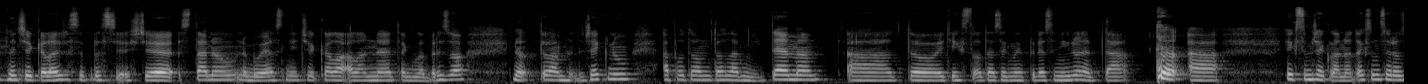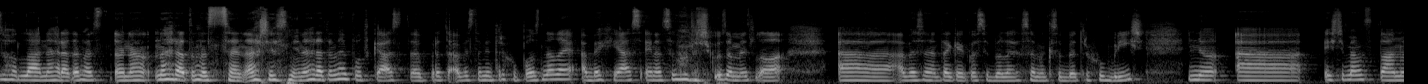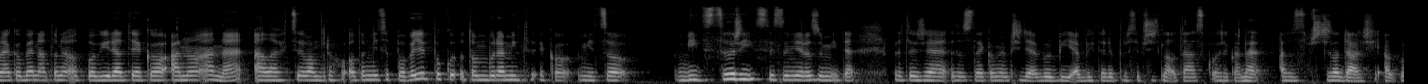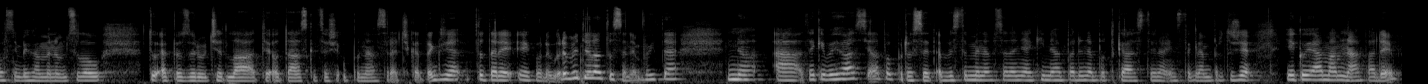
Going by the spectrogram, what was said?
nečekala, že se prostě ještě stanou, nebo jasně čekala, ale ne takhle brzo. No, to vám hned řeknu. A potom to hlavní téma, a to je těch otázek, na které se nikdo neptá. a jak jsem řekla, no, tak jsem se rozhodla nahrát tenhle, na, nahrát tenhle scénář, jasně, nahrát tenhle podcast, proto abyste mě trochu poznali, abych já se i nad sebou trošku zamyslela a aby jsme tak jako si byli sami k sobě trochu blíž. No a ještě mám v plánu jakoby na to neodpovídat jako ano a ne, ale chci vám trochu o tom něco povědět, pokud o tom bude mít jako něco víc co říct, jestli mě rozumíte, protože zase jako mi přijde blbý, abych tady prostě přečetla otázku a řekla ne a zase přečetla další. A vlastně bych vám jenom celou tu epizodu četla ty otázky, což je úplná sračka, takže to tady jako nebudeme dělat, to se nebojte. No a taky bych vás chtěla poprosit, abyste mi napsali nějaký nápady na podcasty na Instagram, protože jako já mám nápady,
